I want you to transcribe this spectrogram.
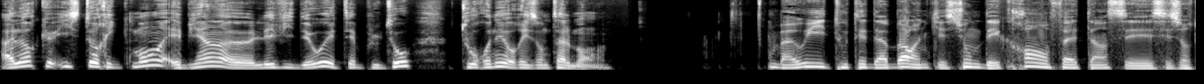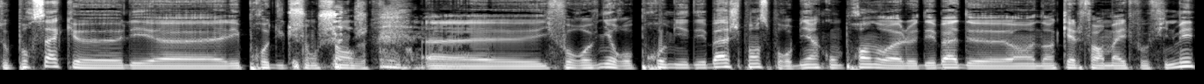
alors que historiquement, eh bien, les vidéos étaient plutôt tournées horizontalement. Bah oui, tout est d'abord une question d'écran en fait. Hein. C'est surtout pour ça que les, euh, productions changent. Euh, il faut revenir au premier débat, je pense, pour bien comprendre le débat de dans quel format il faut filmer.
